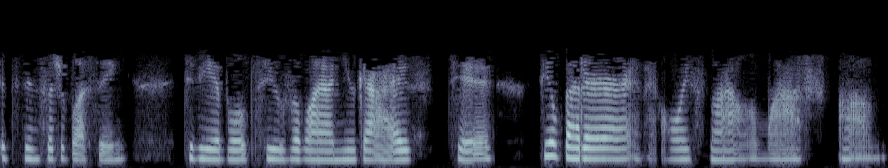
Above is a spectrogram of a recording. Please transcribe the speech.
it's been such a blessing to be able to rely on you guys to feel better and I always smile and laugh. Um,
